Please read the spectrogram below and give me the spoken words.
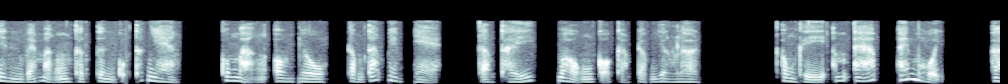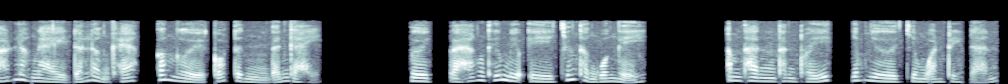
nhìn vẻ mặn thật tình của thất nhàng, khuôn mặn ôn nhu, động tác mềm nhẹ, cảm thấy mộng cổ cảm động dâng lên. Không khí ấm áp, ái muội Hết lần này đến lần khác có người cố tình đánh gậy. Người là hắn thiếu miêu y chứng thần quân nghị. Âm thanh thanh thủy giống như chim quanh truyền đến.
